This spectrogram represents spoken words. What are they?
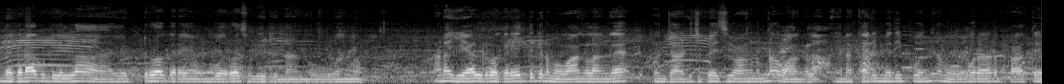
இந்த கடா குட்டிகள்லாம் எட்டு ரூபா கரையும் ஒம்பது ரூபா சொல்லிகிட்டு இருந்தாங்க ஒவ்வொன்றும். ஆனால் ஏழு ரூபா கரையத்துக்கு நம்ம வாங்கலாங்க. கொஞ்சம் அடித்து பேசி வாங்கினோம்னா வாங்கலாம். ஏன்னா கறி மதிப்பு வந்து நம்ம ஒவ்வொரு ஆடும் பார்த்தே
